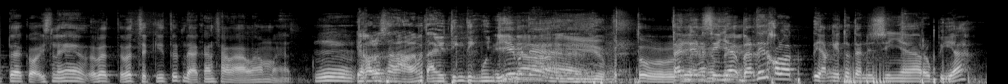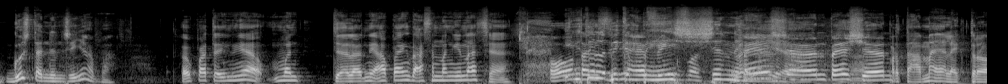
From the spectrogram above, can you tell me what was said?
ada kok istilahnya re- rezeki itu nggak akan salah alamat. Ya kalau salah alamat Ayu Ting Ting muncul. Iya, benar. Iya betul. Tendensinya Ya, berarti kalau yang itu tendensinya rupiah, Gus tendensinya apa? Eh, pada intinya menjalani apa yang tak senengin aja. Ini tuh lebih ke tendensinya having passion fun. ya. Passion, passion. Pertama elektro,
